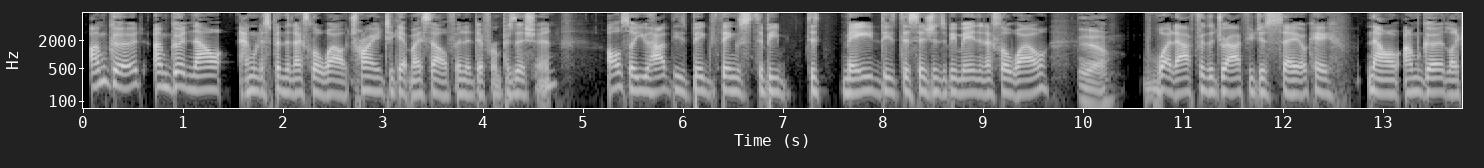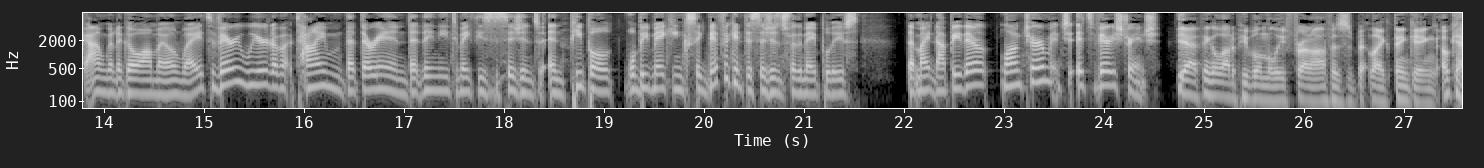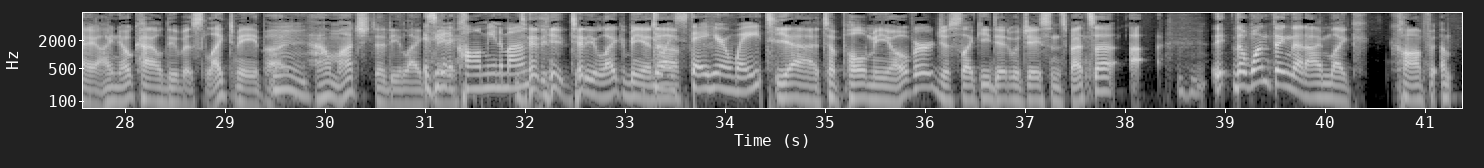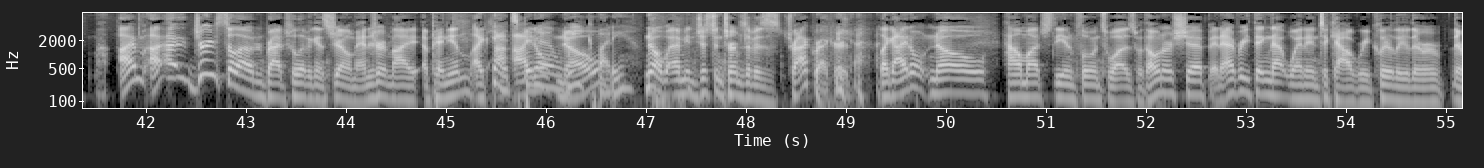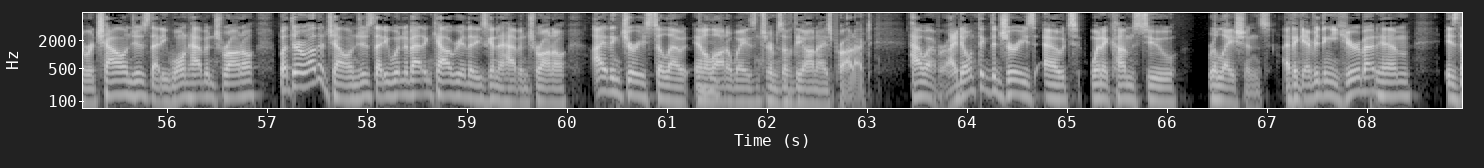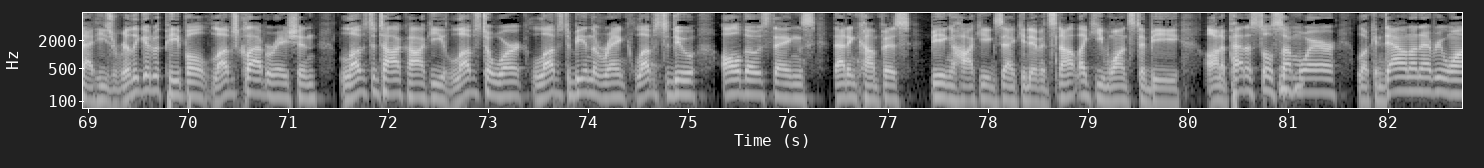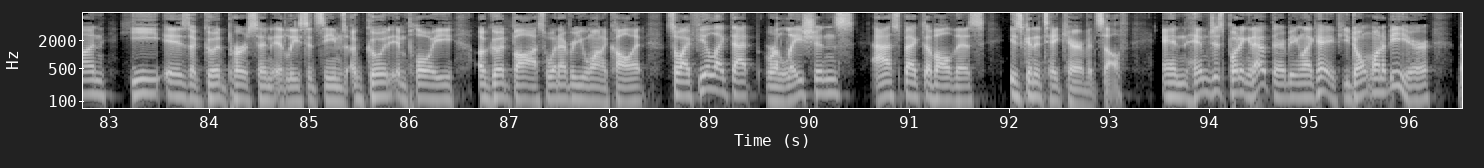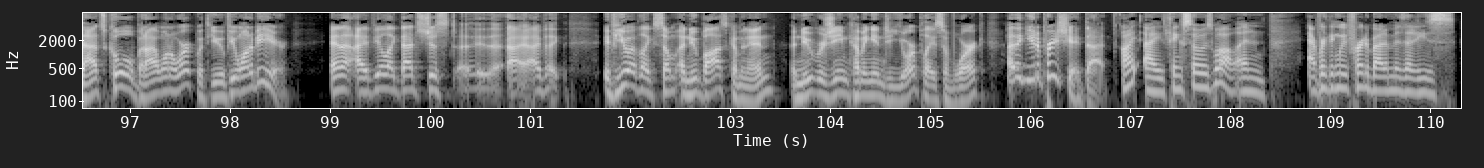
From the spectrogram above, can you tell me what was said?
I'm good. I'm good now. I'm going to spend the next little while trying to get myself in a different position." Also, you have these big things to be de- made, these decisions to be made in the next little while. Yeah. What after the draft, you just say, "Okay, now I'm good. Like I'm going to go on my own way." It's a very weird time that they're in that they need to make these decisions, and people will be making significant decisions for the Maple Leafs that might not be there long term. It's, it's very strange. Yeah, I think a lot of people in the Leaf front office like thinking, okay, I know Kyle Dubas liked me, but how much did he like. Is he going to call me in a month? Did he did he like me enough? Do I stay here and wait? yeah, to pull me over, just like he did with Jason Spezza. Uh, Mm-hmm. the one thing that I'm like confident, um, I'm I, I, jury's still out in Brad Treliving against general manager, in my opinion. Like Yeah, I, I don't know, week, buddy. No, but I mean just in terms of his track record. Like I don't know how much the influence was with ownership and everything that went into Calgary. Clearly there were there were challenges that he won't have in Toronto, but there are other challenges that he wouldn't have had in Calgary that he's going to have in Toronto. I think jury's still out in a lot of ways in terms of the on ice product. However, I don't think the jury's out when it comes to relations. I think everything you hear about him is that he's really good with people, loves collaboration, loves to talk hockey, loves to work, loves to be in the rink, loves to do all those things that encompass being a hockey executive. It's not like he wants to be on a pedestal mm-hmm. somewhere, looking down on everyone. He is a good person, at least it seems, a good employee, a good boss, whatever you want to call it. So I feel like that relations aspect of all this is going to take care of itself and him just putting it out there being like hey if you don't want to be here that's cool but i want to work with you if you want to be here and i feel like that's just uh, I, I if you have like some a new boss coming in a new regime coming into your place of work i think you'd appreciate that I, I think so as well. And everything we've heard about him is that he's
